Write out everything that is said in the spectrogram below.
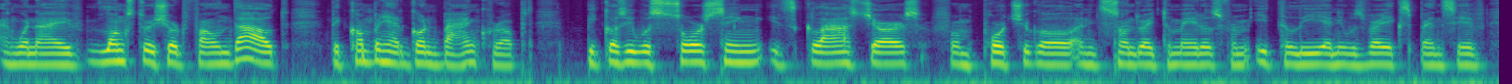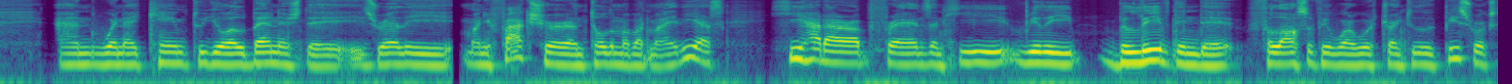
And when I, long story short, found out the company had gone bankrupt because it was sourcing its glass jars from Portugal and its sun-dried tomatoes from Italy, and it was very expensive. And when I came to Yoel Benesh, the Israeli manufacturer, and told him about my ideas, he had Arab friends and he really believed in the philosophy of what we're trying to do with Peaceworks.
